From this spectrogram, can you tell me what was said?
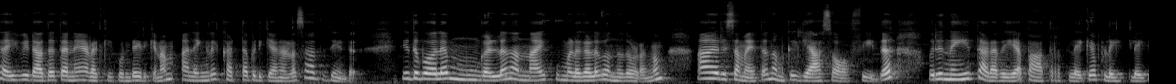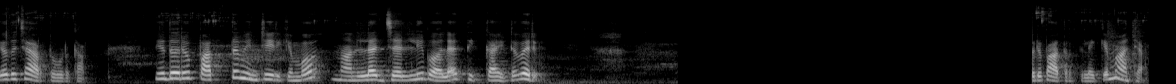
കൈവിടാതെ തന്നെ ഇളക്കിക്കൊണ്ടിരിക്കണം. അല്ലെങ്കിൽ കട്ട പിടിക്കാനുള്ള സാധ്യതയുണ്ട്. ഇതുപോലെ മുകളിൽ നന്നായി കുമിളുകൾ വന്നു തുടങ്ങും. ആ ഒരു സമയത്ത് നമുക്ക് ഗ്യാസ് ഓഫ് ചെയ്ത് ഒരു നെയ്യ് തടവിയ പാത്രത്തിലേക്കോ പ്ലേറ്റിലേക്കോ ഇത് ചേർത്ത് കൊടുക്കാം. ഇതൊരു പത്ത് മിനിറ്റ് ഇരിക്കുമ്പോൾ നല്ല ജെല്ലി പോലെ തിക്കായിട്ട് വരും. ഒരു പാത്രത്തിലേക്ക് മാറ്റാം.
